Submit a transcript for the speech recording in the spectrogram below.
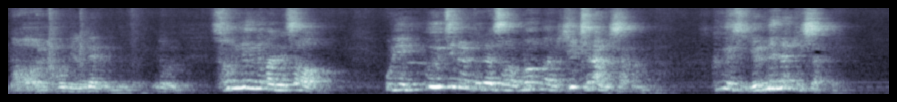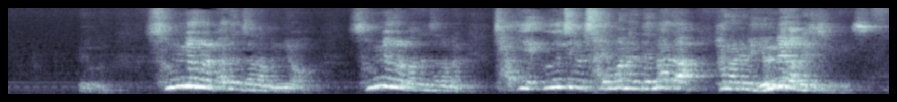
놀라운 열매를 맺는 거예요. 여러분, 성령님 안에서 우리의 의지를 들여서 뭔가를 실천하기 시작합니다. 거기에서 열매 맺기 시작해요. 여러분, 성령을 받은 사람은요, 성령을 받은 사람은 자기의 의지를 사용하는 데마다 하나님의 열매가 맺어지게 되어 있어요.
